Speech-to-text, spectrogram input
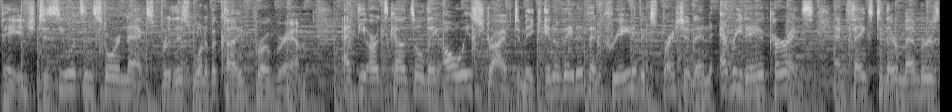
page to see what's in store next for this one of a kind program. At the Arts Council, they always strive to make innovative and creative expression an everyday occurrence. And thanks to their members,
